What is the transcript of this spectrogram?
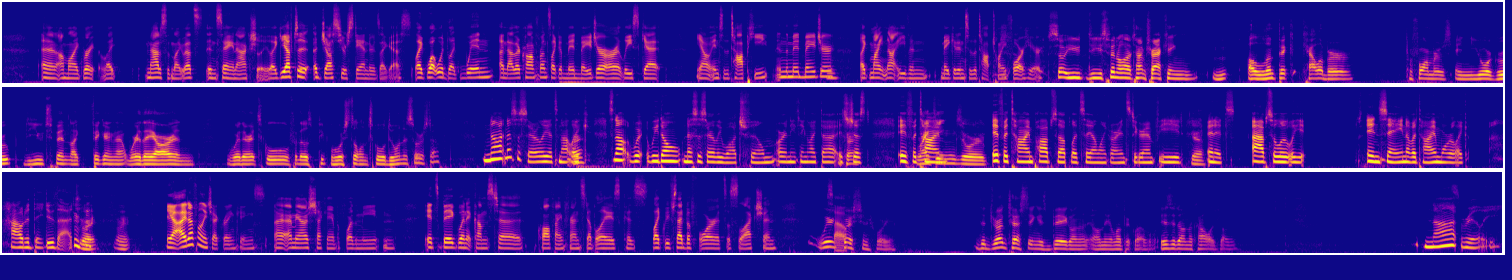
and I'm like, right, like Madison, like that's insane. Actually, like you have to adjust your standards, I guess. Like, what would like win another conference, like a mid major, or at least get, you know, into the top heat in the mid major, mm. like might not even make it into the top 24 here. So you do you spend a lot of time tracking Olympic caliber performers in your group? Do you spend like figuring out where they are and where they're at school for those people who are still in school doing this sort of stuff? Not necessarily. It's not Right. like it's not we we don't necessarily watch film or anything like that. It's Okay. just if a time or if a time pops up, let's say on like our Instagram feed, yeah, and it's absolutely insane of a time, we're like, how did they do that? right, right. Yeah, I definitely check rankings. I, I mean, I was checking it before the meet, and it's big when it comes to qualifying for NCAA's because, like we've said before, it's a selection. Weird So- question for you. The drug testing is big on the on the Olympic level. Is it on the college level? Not really.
